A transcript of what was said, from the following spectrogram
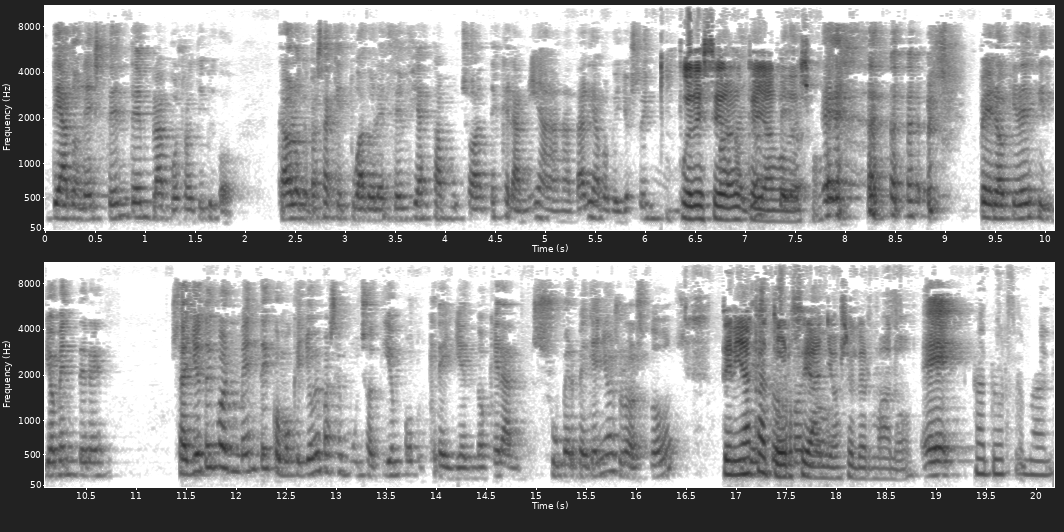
de adolescente, en plan, pues lo típico. Claro, lo que pasa es que tu adolescencia está mucho antes que la mía, Natalia, porque yo soy Puede ser más que haya mayor, algo de eso. pero quiero decir, yo me enteré. O sea, yo tengo en mente como que yo me pasé mucho tiempo creyendo que eran súper pequeños los dos. Tenía de estos 14 rollo- años el hermano. Eh, 14, vale.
